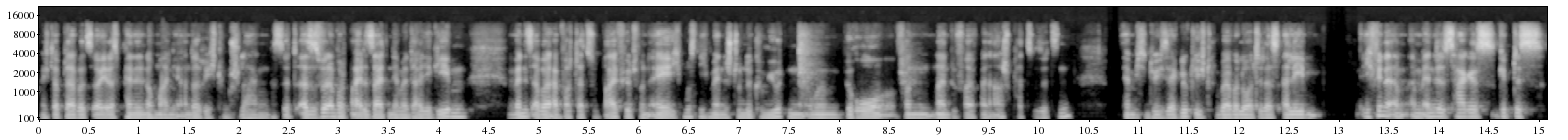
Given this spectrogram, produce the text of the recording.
Und ich glaube, da wird es eher das Pendel nochmal in die andere Richtung schlagen. Wird, also es wird einfach beide Seiten der Medaille geben. Wenn es aber einfach dazu beiführt von, ey, ich muss nicht mehr eine Stunde commuten, um im Büro von 9 to 5 meinen Arschplatz zu sitzen, dann bin ich natürlich sehr glücklich drüber, weil Leute das erleben. Ich finde, am, am Ende des Tages gibt es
